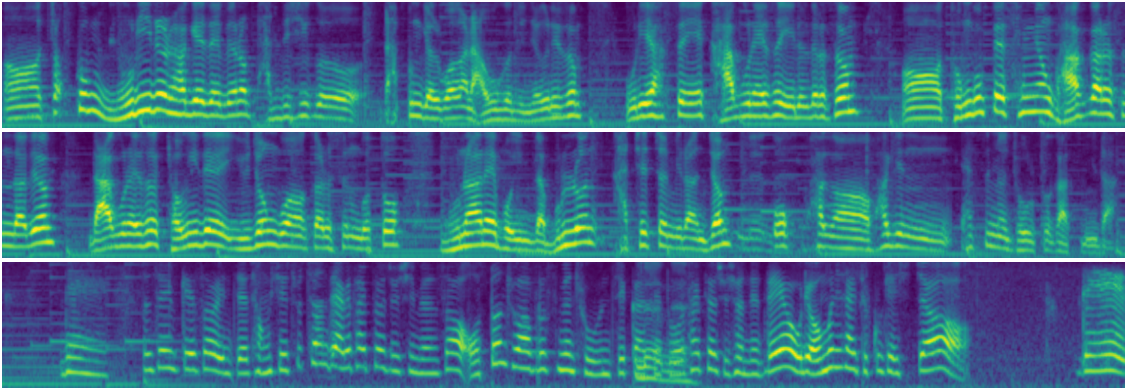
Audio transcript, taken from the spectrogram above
어, 조금 무리를 하게 되면 반드시 그 나쁜 결과가 나오거든요. 그래서 우리 학생이 가군에서 예를 들어서 어, 동국대 생명과학과를 쓴다면 나군에서 경희대 유전공학과를 쓰는 것도 무난해 보입니다. 물론 가채점이라는 점꼭 어, 확인했으면 좋을 것 같습니다. 네, 선생님께서 이제 정시 추천 대학을 살펴주시면서 어떤 조합으로 쓰면 좋은지까지도 네, 네. 살펴주셨는데요. 우리 어머니 잘 듣고 계시죠? 네,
